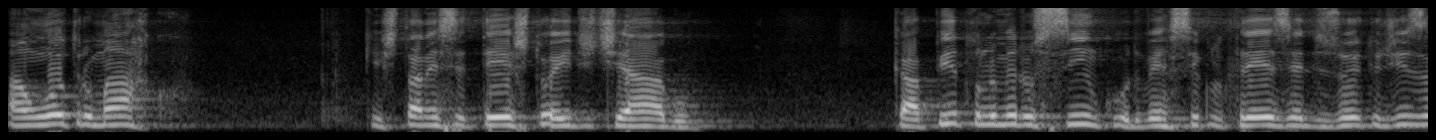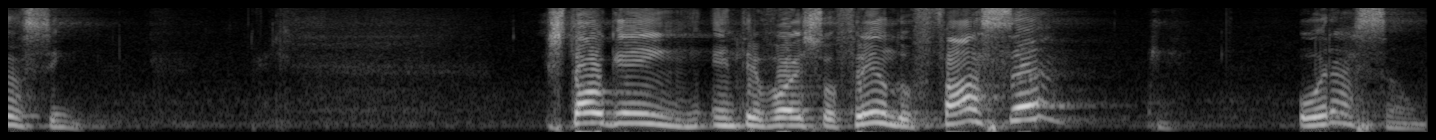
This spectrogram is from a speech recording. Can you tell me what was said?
Há um outro marco que está nesse texto aí de Tiago, capítulo número 5, do versículo 13 a 18, diz assim: Está alguém entre vós sofrendo? Faça oração.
